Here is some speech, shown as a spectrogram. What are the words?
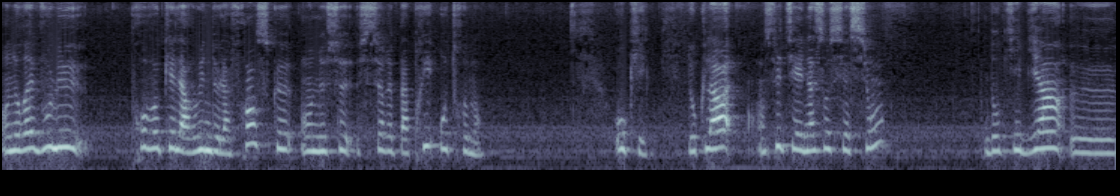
On aurait voulu provoquer la ruine de la France qu'on ne se serait pas pris autrement. Ok. Donc là, ensuite, il y a une association donc euh,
